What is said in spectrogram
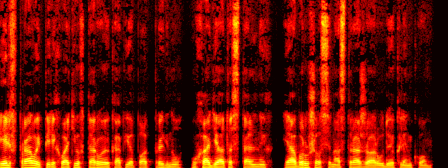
Эльф правый перехватил второе копье, подпрыгнул, уходя от остальных, и обрушился на стражу, орудуя клинком.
